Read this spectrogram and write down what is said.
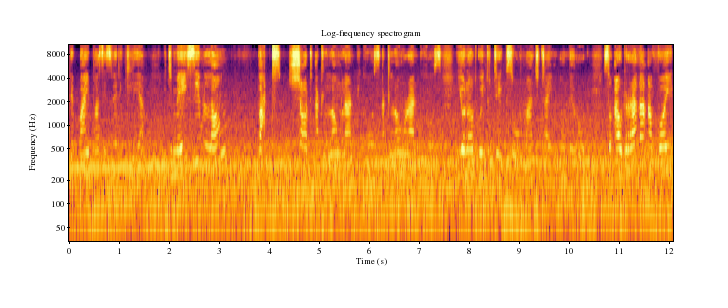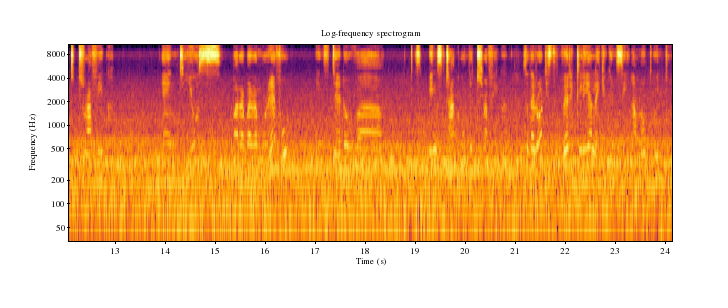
the bypass is very clear. It may seem long, but short at long run because at long run because you're not going to take so much time on the road so i would rather avoid traffic and use barabara mrefu instead of uh, being stuck on the traffic. So the road is very clear, like you can see. I'm not going to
